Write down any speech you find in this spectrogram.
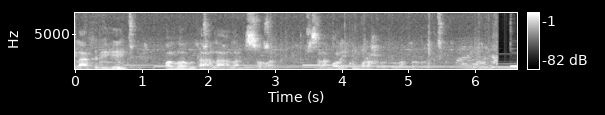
ila akhirih. Wallahu taala alam bisawab. Assalamualaikum warahmatullahi wabarakatuh.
